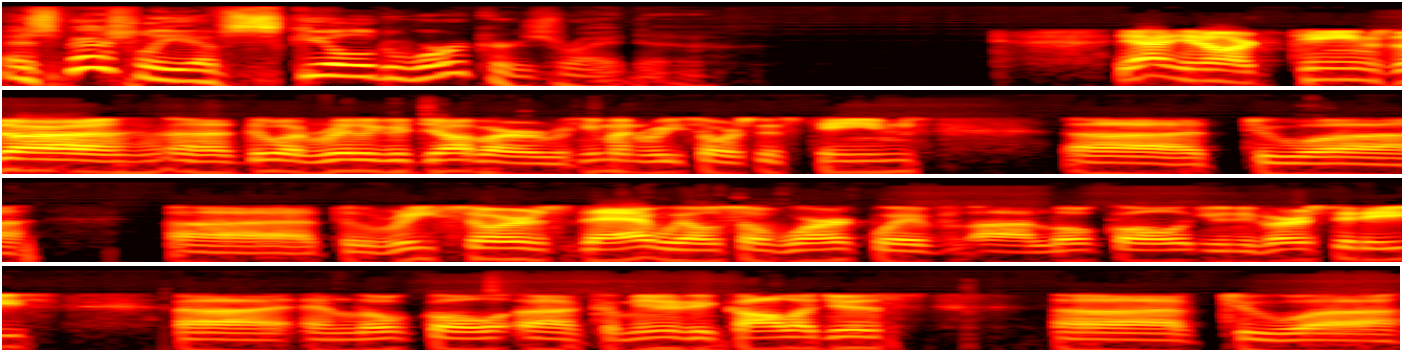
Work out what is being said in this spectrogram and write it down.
especially of skilled workers right now. Yeah, you know our teams uh, uh, do a really good job. Our human resources teams to uh, uh, to resource that. We also work with uh, local universities uh, and local uh, community colleges uh, to uh,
